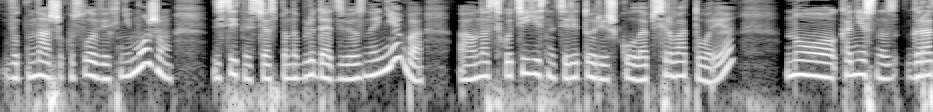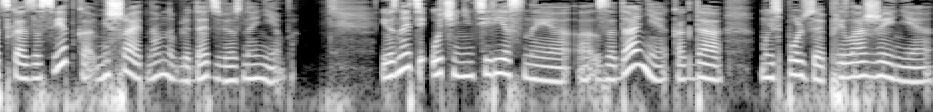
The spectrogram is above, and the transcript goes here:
вот в наших условиях не можем действительно сейчас понаблюдать звездное небо, а у нас хоть и есть на территории школы обсерватория, но, конечно, городская засветка мешает нам наблюдать звездное небо. И вы знаете, очень интересные э, задания, когда мы, используя приложение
